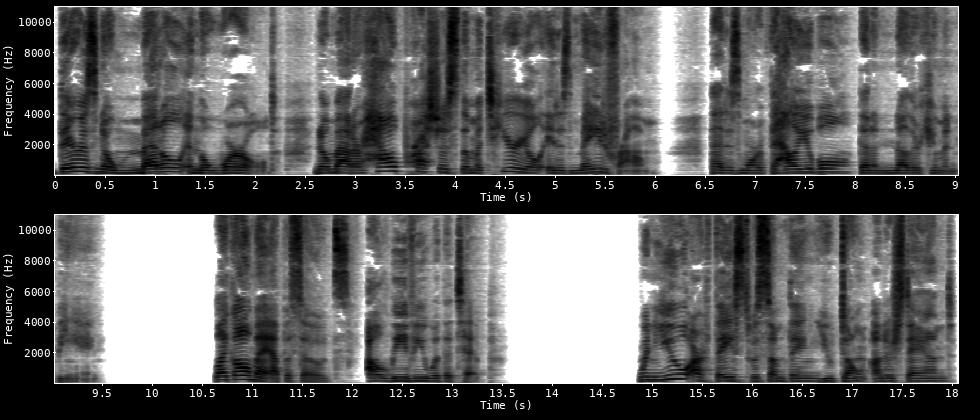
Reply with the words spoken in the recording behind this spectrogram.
There is no metal in the world, no matter how precious the material it is made from, that is more valuable than another human being. Like all my episodes, I'll leave you with a tip. When you are faced with something you don't understand,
